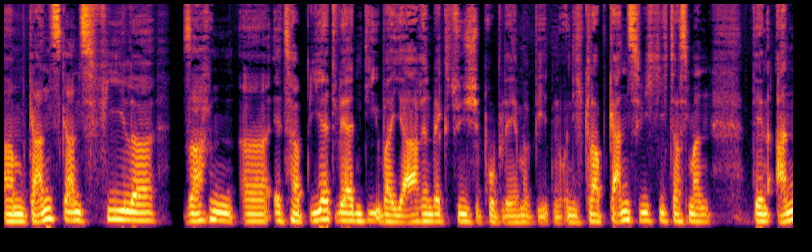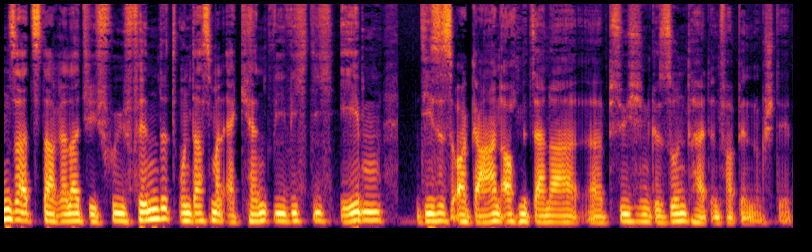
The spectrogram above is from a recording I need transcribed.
ähm, ganz, ganz viele Sachen äh, etabliert werden, die über Jahre hinweg psychische Probleme bieten. Und ich glaube, ganz wichtig, dass man den Ansatz da relativ früh findet und dass man erkennt, wie wichtig eben dieses Organ auch mit seiner äh, psychischen Gesundheit in Verbindung steht.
